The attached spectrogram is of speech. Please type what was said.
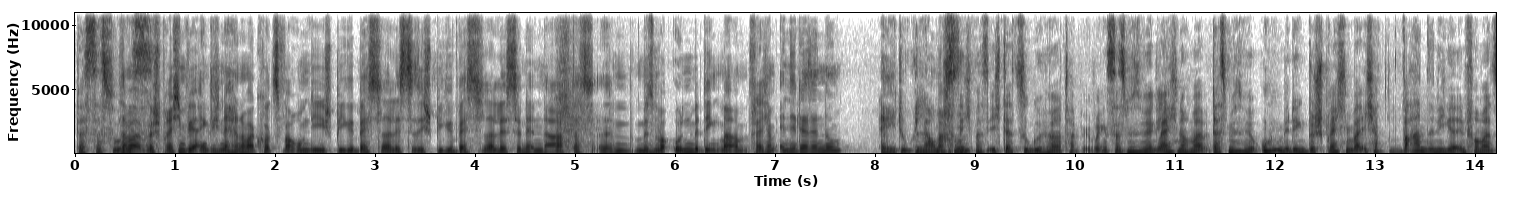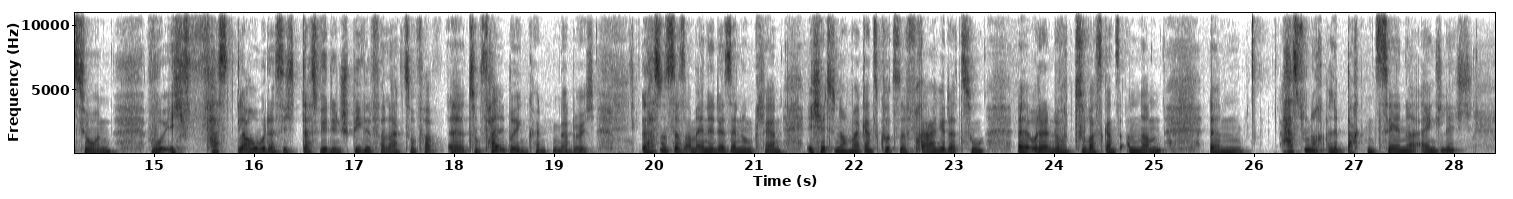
dass das so Sag mal, ist. besprechen wir eigentlich nachher nochmal kurz, warum die Spiegel-Bestsellerliste sich Spiegel-Bestsellerliste nennen darf? Das ähm, müssen wir unbedingt mal, am- vielleicht am Ende der Sendung? Ey, du glaubst machen? nicht, was ich dazu gehört habe übrigens. Das müssen wir gleich nochmal, das müssen wir unbedingt besprechen, weil ich habe wahnsinnige Informationen, wo ich fast glaube, dass ich, dass wir den Spiegelverlag zum, äh, zum Fall bringen könnten dadurch. Lass uns das am Ende der Sendung klären. Ich hätte noch mal ganz kurz eine Frage dazu äh, oder noch zu was ganz anderem. Ähm, hast du noch alle Backenzähne eigentlich? Äh,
